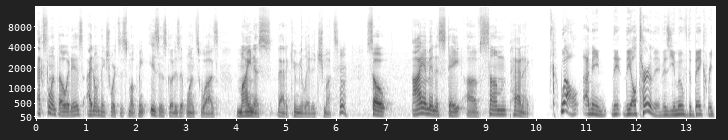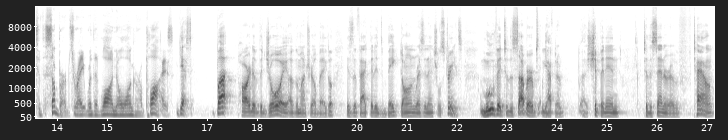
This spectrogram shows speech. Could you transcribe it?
excellent though it is, I don't think Schwartz's smoked meat is as good as it once was, minus that accumulated schmutz. So I am in a state of some panic. Well, I mean, the, the alternative is you move the bakery to the suburbs, right, where the law no longer applies. Yes, but part of the joy of the Montreal bagel is the fact that it's baked on residential streets. Move it to the suburbs, you have to uh, ship it in to the center of town,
